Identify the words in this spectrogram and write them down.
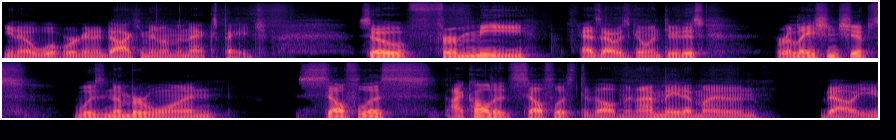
you know, what we're going to document on the next page. So for me, as I was going through this, relationships was number one. Selfless, I called it selfless development. I made up my own value.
